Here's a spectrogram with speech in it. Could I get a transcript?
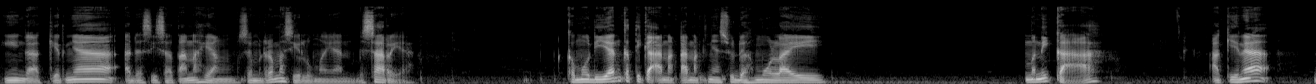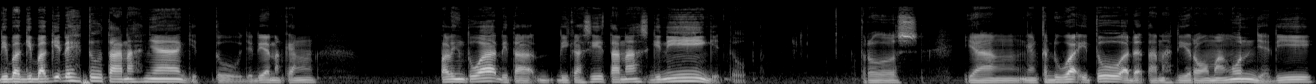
hingga akhirnya ada sisa tanah yang sebenarnya masih lumayan besar ya. Kemudian ketika anak-anaknya sudah mulai menikah akhirnya dibagi-bagi deh tuh tanahnya gitu. Jadi anak yang paling tua dita dikasih tanah segini gitu. Terus yang yang kedua itu ada tanah di Rawamangun jadi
